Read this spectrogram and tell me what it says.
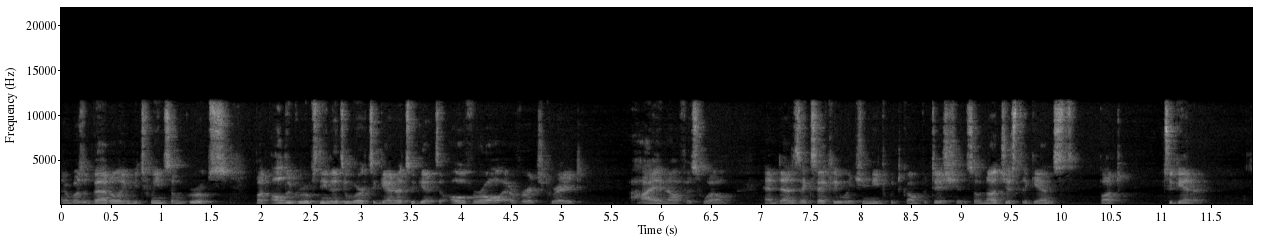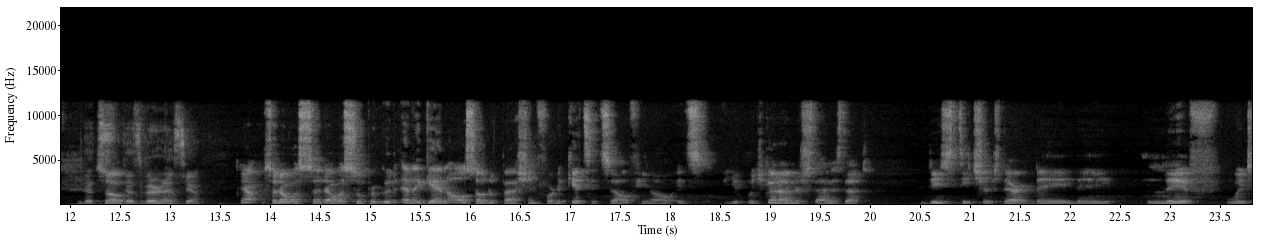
there was a battle in between some groups, but all the groups needed to work together to get the overall average grade high enough as well. And that is exactly what you need with competition. So not just against, but together. That's So- that's very nice. Yeah. Yeah, so that was uh, that was super good, and again, also the passion for the kids itself. You know, it's you, what you gotta understand is that these teachers, there, they they live with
